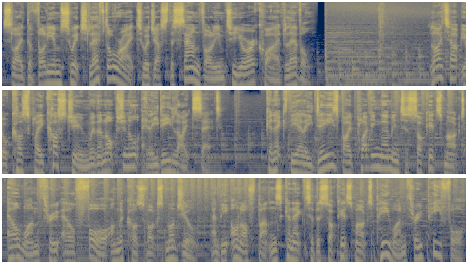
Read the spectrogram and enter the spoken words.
Slide the volume switch left or right to adjust the sound volume to your required level. Light up your cosplay costume with an optional LED light set. Connect the LEDs by plugging them into sockets marked L1 through L4 on the Cosvox module, and the on-off buttons connect to the sockets marked P1 through P4.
